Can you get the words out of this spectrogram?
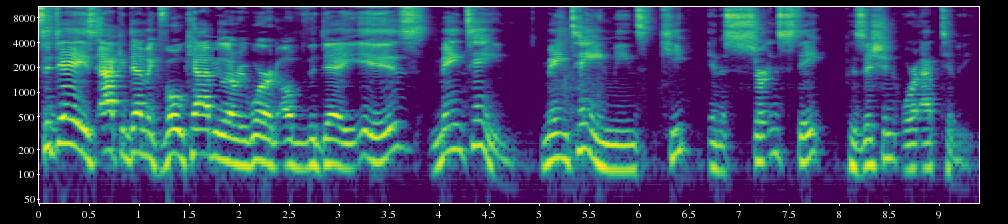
Today's academic vocabulary word of the day is maintain. Maintain means keep in a certain state, position, or activity.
